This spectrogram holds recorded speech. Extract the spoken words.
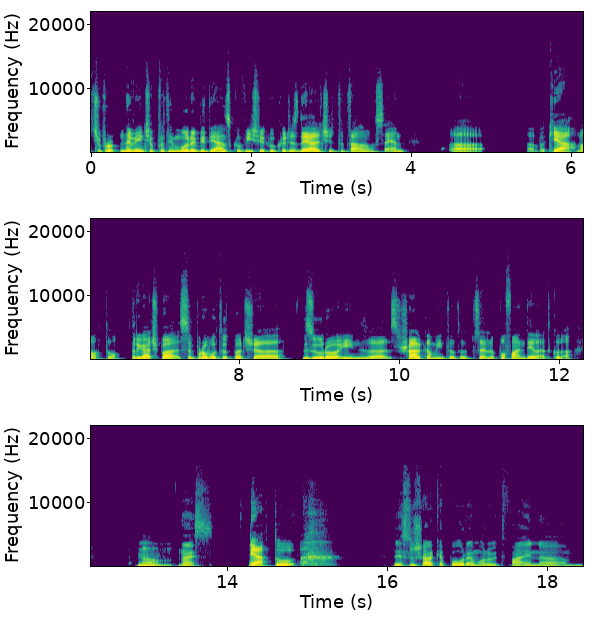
čeprav ne vem, če potem mora biti dejansko više, kot je zdaj, ali če je totalno vse. en. Uh, Ampak ja, no, to. Drugač pa sem probil tudi pač uh, z uro in z slušalkami in to tudi zelo po fajn dela. Da, Mm, Um, nice. ja, to, Zdaj, slušalke pore mora biti fajn, um,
